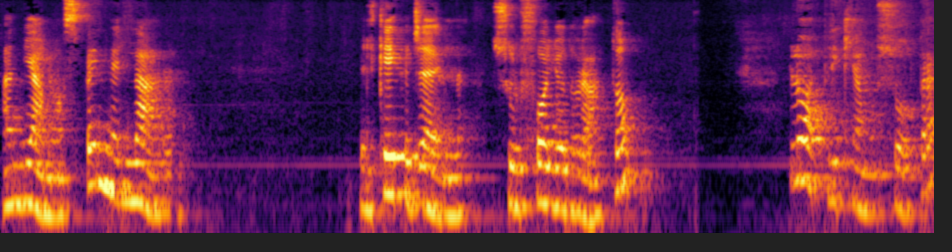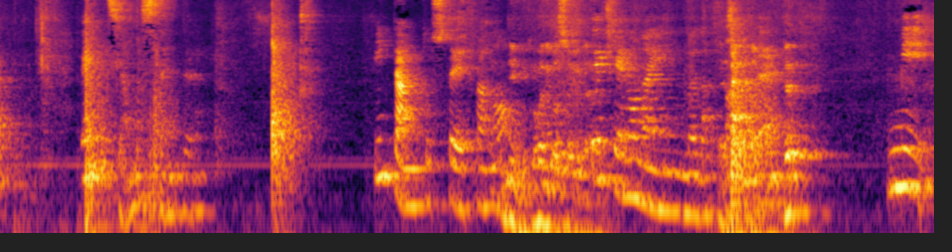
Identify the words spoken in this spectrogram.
andiamo a spennellare il cake gel sul foglio dorato, lo applichiamo sopra e iniziamo a stendere. Intanto Stefano, Dimmi, come ti posso aiutare? te che non hai nulla da fare, mi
